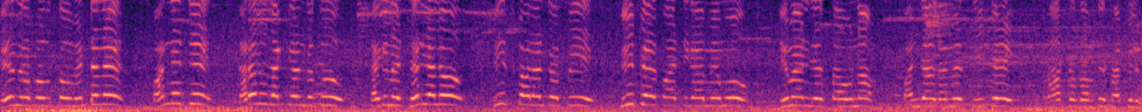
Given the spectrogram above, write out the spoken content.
కేంద్ర ప్రభుత్వం వెంటనే స్పందించి ధరలు తగ్గేందుకు తగిన చర్యలు తీసుకోవాలని చెప్పి సిపిఐ పార్టీగా మేము డిమాండ్ చేస్తూ ఉన్నాం. పంజాబ్ రమేష్ సిపిఐ రాష్ట్ర సమితి సభ్యులు.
